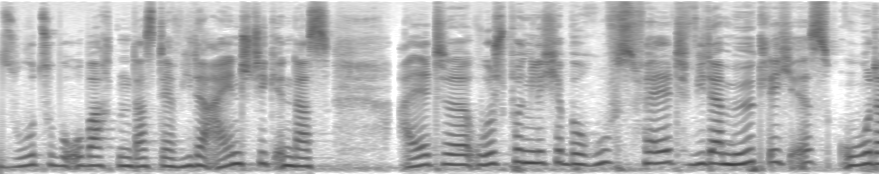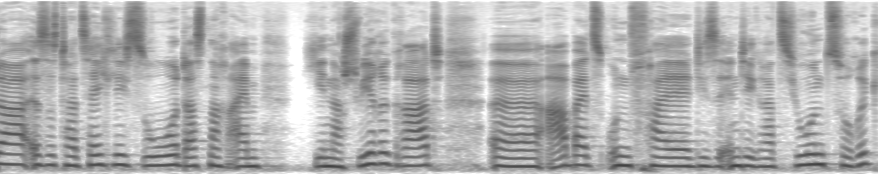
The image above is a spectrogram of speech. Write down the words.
so zu beobachten, dass der Wiedereinstieg in das alte ursprüngliche Berufsfeld wieder möglich ist? Oder ist es tatsächlich so, dass nach einem je nach Schweregrad äh, Arbeitsunfall diese Integration zurück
